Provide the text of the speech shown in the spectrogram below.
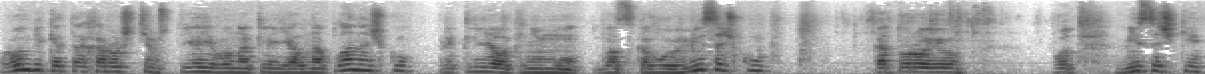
Ромбик это хорош тем, что я его наклеил на планочку, приклеил к нему восковую мисочку, которую, вот мисочки,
